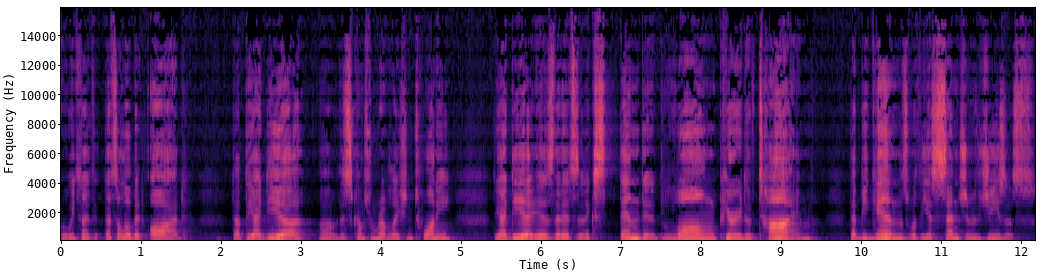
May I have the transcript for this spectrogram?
we think that's a little bit odd. That the idea, uh, this comes from Revelation 20, the idea is that it's an extended, long period of time that begins with the ascension of Jesus.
